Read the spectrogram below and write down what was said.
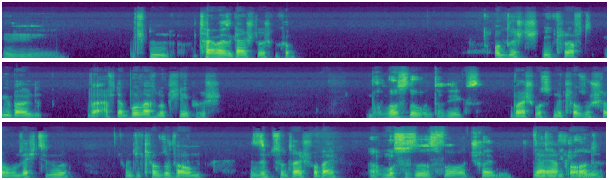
hm. Ich bin teilweise gar nicht durchgekommen. Und richtig ekelhaft. Überall war einfach der Boden war einfach nur klebrig. Warum warst du noch unterwegs? Weil ich musste eine Klausur schreiben um 16 Uhr. Und die Klausur war um 17.30 Uhr vorbei. Ach, musstest du das vor Ort schreiben? Ja, Also ja, vor Ort. Klausur?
